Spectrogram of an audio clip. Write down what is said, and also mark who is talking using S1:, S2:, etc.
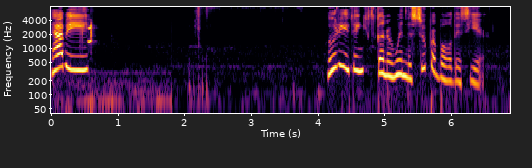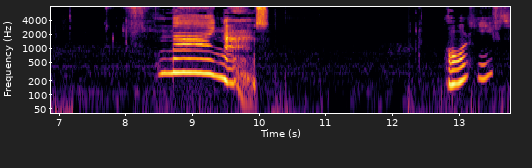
S1: Tabby! Who do you think is going to win the Super Bowl this year?
S2: Niners. Or Chiefs.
